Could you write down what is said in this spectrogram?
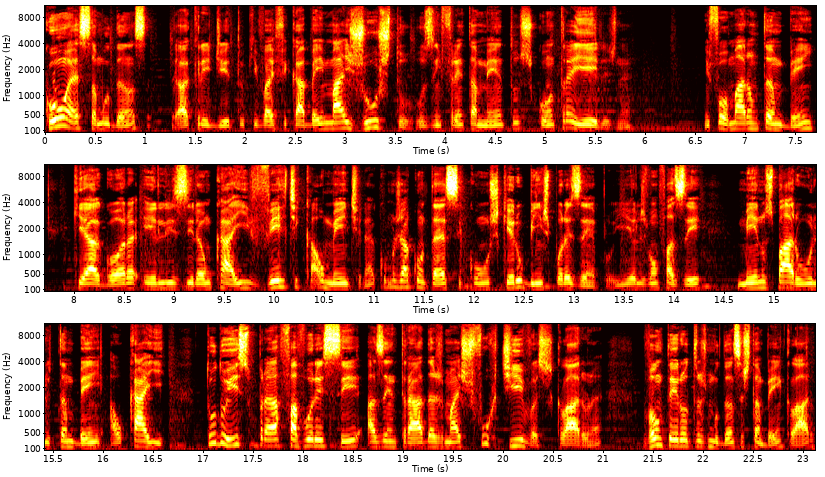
Com essa mudança, eu acredito que vai ficar bem mais justo os enfrentamentos contra eles, né? Informaram também que agora eles irão cair verticalmente, né? Como já acontece com os querubins, por exemplo, e eles vão fazer menos barulho também ao cair. Tudo isso para favorecer as entradas mais furtivas, claro, né? Vão ter outras mudanças também, claro.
